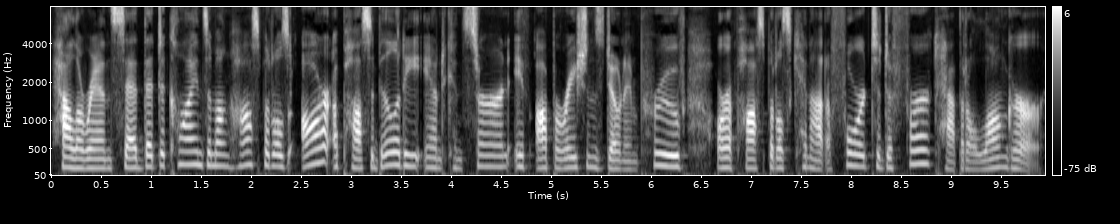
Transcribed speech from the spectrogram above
Halloran said that declines among hospitals are a possibility and concern if operations don't improve or if hospitals cannot afford to defer capital longer.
